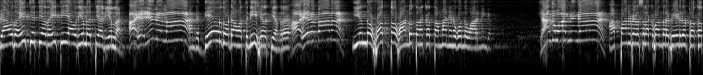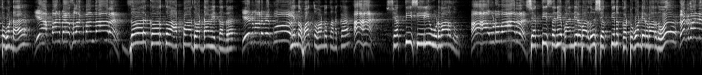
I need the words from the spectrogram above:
ಯಾವ್ದು ಐತಿ ಅತಿ ಅದ ಐತಿ ಯಾವ್ದು ಇಲ್ಲ ಅತಿ ಅದ ಇಲ್ಲ. ಹೇ ಏನಿಲ್ಲ ಹಂಗ ದೇವ್ರ ದೊಡ್ಡ ಮತ್ತ ನೀ ಹೇಳ್ತಿ ಅಂದ್ರ ಆ ಹೇಳ್ತಾನ. ಇಂದ ಹೊತ್ತ ಹೊಂಡು ತನಕ ತಮ್ಮ ನಿನಗೊಂದು ವಾರ್ನಿಂಗ್ ಹೆಂಗ ವಾರ್ನಿಂಗ ಅಪ್ಪನ ಬೆಳೆಸಲಕ್ಕ ಬಂದರ ಬೇಡಿದ ಟ್ರಕ್ಕ ತಗೊಂಡ. ಏ ಅಪ್ಪನ ಬೆಳೆಸಲಾಕ ಬಂದಾರ? ಜರ್ ಕರ್ತ ಅಪ್ಪ ದೊಡ್ಡವ ಇದ್ದಂದ್ರ ಏನ್ ಮಾಡಬೇಕು? ಇಂದ ಹೊತ್ತು ಹೊಂಡು ತನಕ ಹಾ ಹಾ. ಶಕ್ತಿ ಸೀರಿ ಉಡಬಾರದು. ಹಾ ಹಾ ಶಕ್ತಿ ಸನೆ ಬಂದಿರಬಾರ್ದು ಶಕ್ತಿನ ಕಟ್ಕೊಂಡಿರಬಾರ್ದು. ಕಟ್ಕೊಂಡಿರ್ಬಾರ್ದು.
